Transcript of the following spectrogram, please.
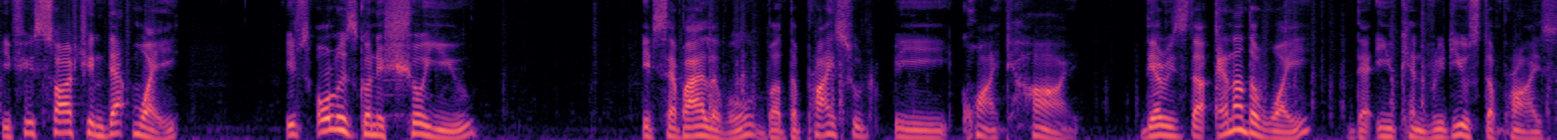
if you search in that way it's always going to show you it's available but the price would be quite high. There is the another way that you can reduce the price.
